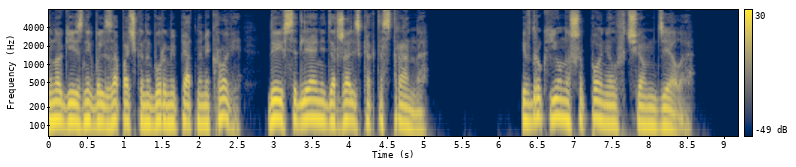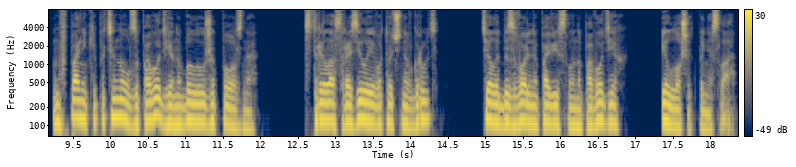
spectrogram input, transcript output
Многие из них были запачканы бурыми пятнами крови, да и в седле они держались как-то странно и вдруг юноша понял, в чем дело. Он в панике потянул за поводья, но было уже поздно. Стрела сразила его точно в грудь, тело безвольно повисло на поводьях, и лошадь понесла.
